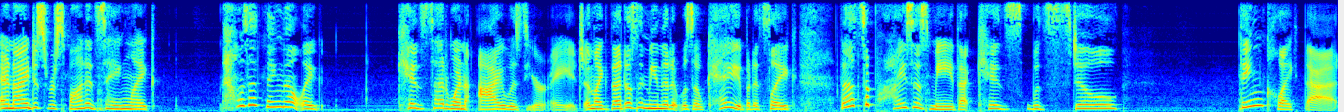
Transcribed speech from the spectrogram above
And I just responded saying, like, that was a thing that like kids said when I was your age. And like that doesn't mean that it was okay, but it's like that surprises me that kids would still think like that.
